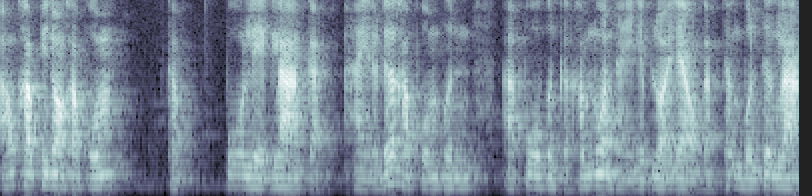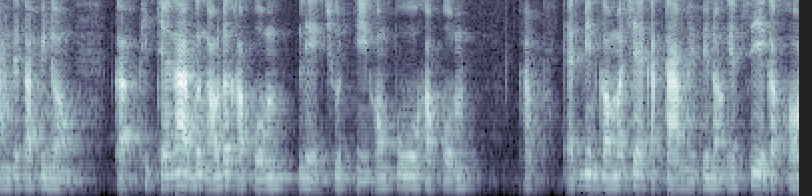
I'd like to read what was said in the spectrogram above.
เอาครับพี่น้องครับผมกับปูเหล็กลางกับให้แล้วเด้อครับ ผมเพิ่นอ่าปูเพิ่นก็คำนวณให้เรียบร้อยแล้วกับทั้งบนเทิงล่างเด้อครับพี่น้อง ก็พิจารณาเบิ่งเอาเด้อครับผมเลขชุดนี้ของปูครับผมครับแอดมินก็มาแชร์กับตามให้พี่น้อง FC ก็ขอ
